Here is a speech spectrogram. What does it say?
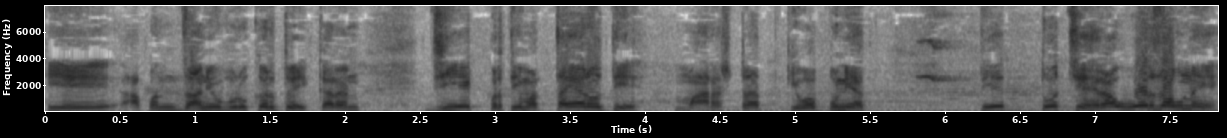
की हे आपण जाणीवपूर्वक करतोय. कारण जी एक प्रतिमा तयार होती महाराष्ट्रात किंवा पुण्यात ते तो चेहरा वर जाऊ नये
